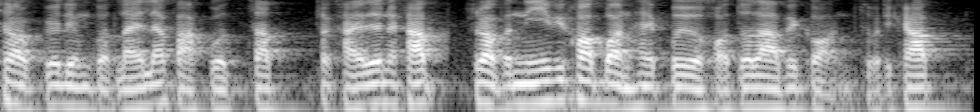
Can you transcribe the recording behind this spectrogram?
ชอบก็อย่าลืมกดไลค์และฝากกดซับสไครต์ด้วยนะครับสำหรับวันนี้วิเคราะห์บอลไฮเปอร์ขอตัวลาไปก่อน สวัสดีครับ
